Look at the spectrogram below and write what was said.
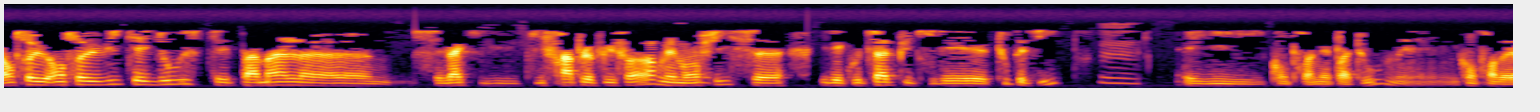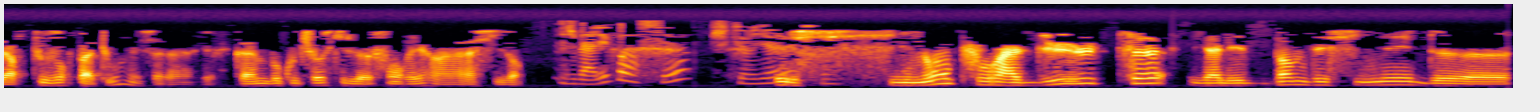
entre, entre 8 et 12, c'est pas mal. euh, c'est là qui, qui frappe le plus fort. Mais mon fils, euh, il écoute ça depuis qu'il est tout petit. Hmm. Et il comprenait pas tout, mais il comprend d'ailleurs toujours pas tout, mais ça, il y a quand même beaucoup de choses qui le font rire à, à 6 ans. Je vais aller voir ça. Je suis curieuse. Et sinon, pour adultes, il y a les bandes dessinées de euh,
